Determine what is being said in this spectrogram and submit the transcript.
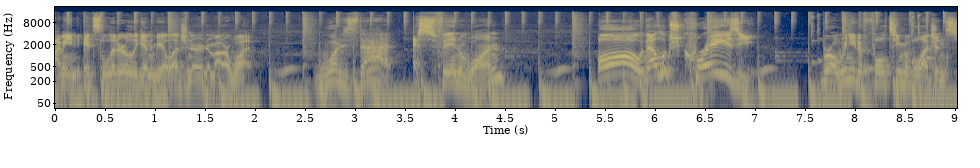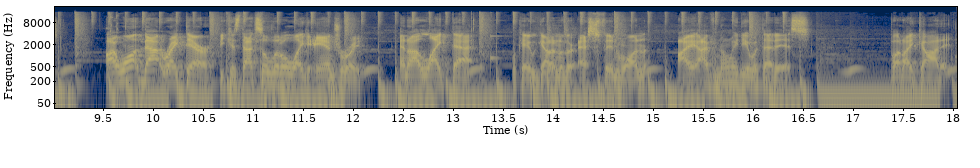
I mean, it's literally going to be a legendary no matter what. What is that? Esfin 1? Oh, that looks crazy. Bro, we need a full team of legends. I want that right there because that's a little like android. And I like that. Okay, we got another Esfin 1. I, I have no idea what that is, but I got it.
